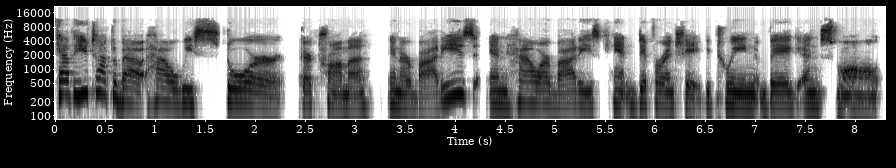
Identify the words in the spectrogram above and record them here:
Cathy, you talk about how we store our trauma in our bodies and how our bodies can't differentiate between big and small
